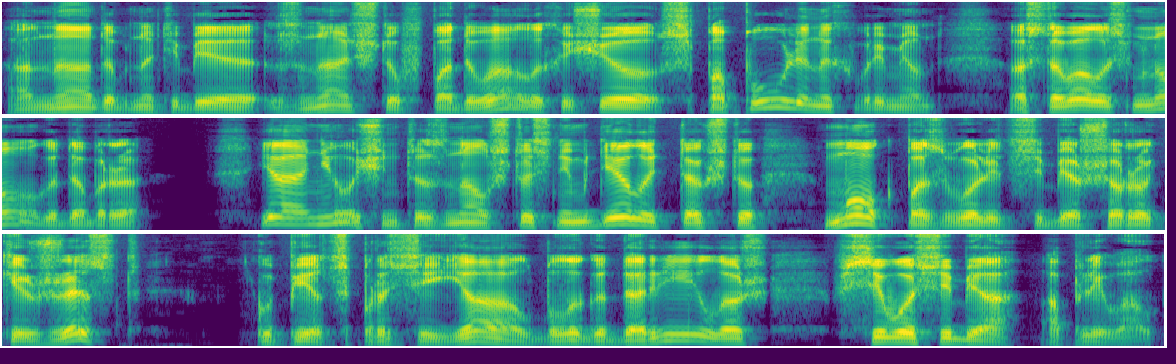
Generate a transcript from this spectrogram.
А надобно тебе знать, что в подвалах еще с популиных времен оставалось много добра. Я не очень-то знал, что с ним делать, так что мог позволить себе широкий жест. Купец просиял, благодарил, аж всего себя оплевал.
